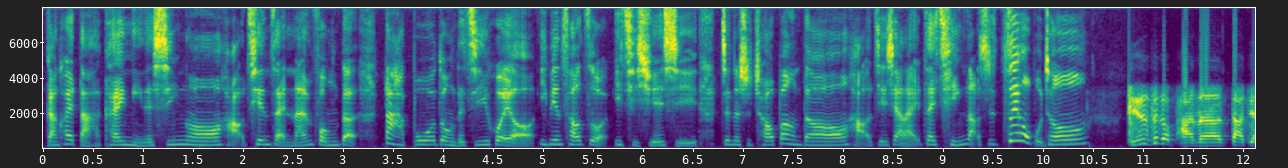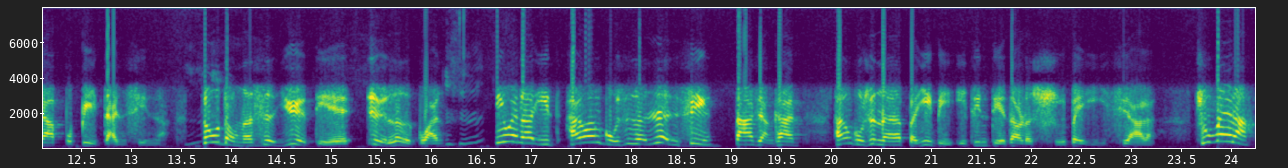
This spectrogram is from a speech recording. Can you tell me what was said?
赶快打开你的心哦。好，千载难逢的大波动的机会哦，一边操作一起学习，真的是超棒的哦。好，接下来再请老师最后补充。其实这个盘呢，大家不必担心了。周董呢是越跌越乐观，因为呢以台湾股市的韧性，大家想看台湾股市呢，本益比已经跌到了十倍以下了。除非啦，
